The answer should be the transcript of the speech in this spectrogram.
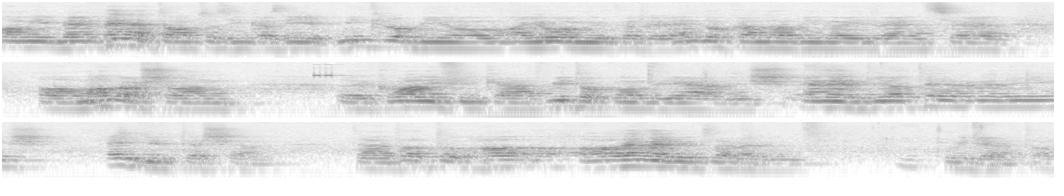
amiben beletartozik az épp mikrobiom, a jól működő endokannabinoid rendszer, a magasan kvalifikált mitokondriális energiatermelés együttesen. Tehát attól, ha, ha lemerült, lemerült. Úgy értem.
